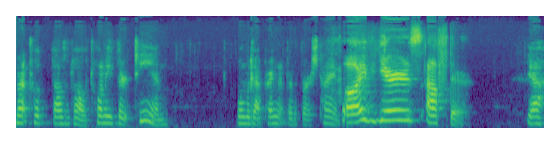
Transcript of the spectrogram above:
not 2012, 2013 when we got pregnant for the first time. 5 years after. Yeah.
